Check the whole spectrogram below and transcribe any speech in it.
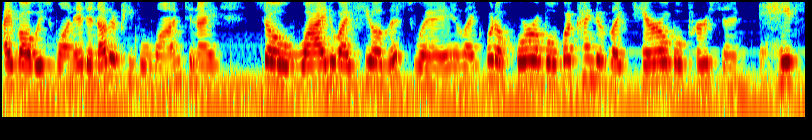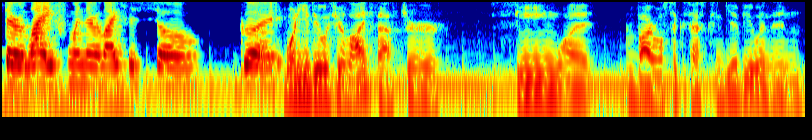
I've always wanted and other people want. And I, so why do I feel this way? Like, what a horrible, what kind of like terrible person hates their life when their life is so good? What do you do with your life after seeing what viral success can give you and then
